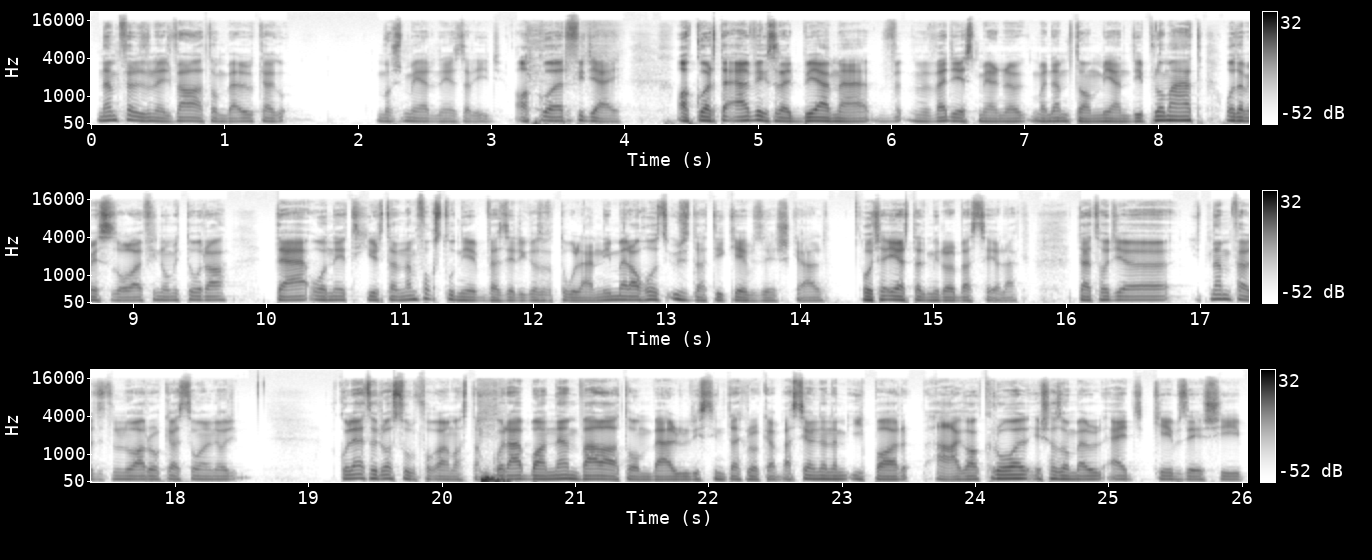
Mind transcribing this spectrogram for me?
nem felülni egy vállalaton belül kell, most miért nézel így? Akkor figyelj, akkor te elvégzel egy BME vegyészmérnök, vagy nem tudom milyen diplomát, oda mész az olajfinomítóra, te onnét hirtelen nem fogsz tudni vezérigazgató lenni, mert ahhoz üzleti képzés kell, hogyha érted, miről beszélek. Tehát, hogy uh, itt nem feltétlenül arról kell szólni, hogy akkor lehet, hogy rosszul fogalmaztam. Korábban, nem vállalaton belüli szintekről kell beszélni, hanem ipar ágakról, és azon belül egy képzési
